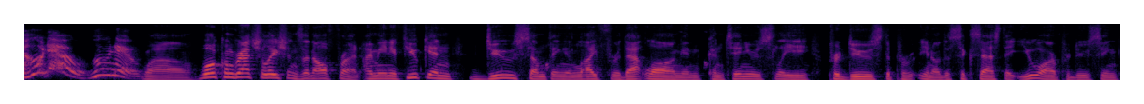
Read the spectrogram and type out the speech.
who knew? Who knew? Wow. Well, congratulations on all front. I mean, if you can do something in life for that long and continuously produce the you know the success that you are producing,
